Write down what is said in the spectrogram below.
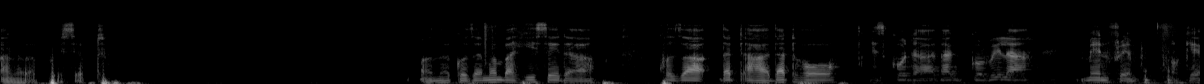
another precept. Because I remember he said because uh, uh, that uh, that whole is called uh, that Guerrilla Mainframe okay?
